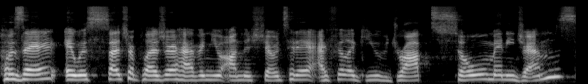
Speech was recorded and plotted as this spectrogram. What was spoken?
Jose, it was such a pleasure having you on the show today. I feel like you've dropped so many gems.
